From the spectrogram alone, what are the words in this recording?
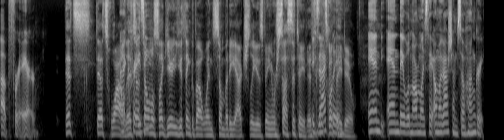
up for air. That's that's wild. Isn't That's, that's almost like you you think about when somebody actually is being resuscitated. Exactly. That's what they do. And and they will normally say, "Oh my gosh, I'm so hungry."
